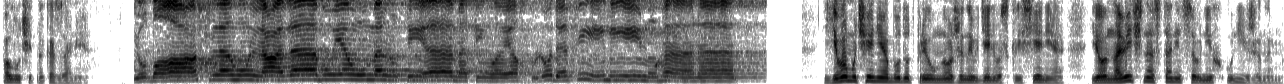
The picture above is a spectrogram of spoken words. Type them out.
получит наказание. يضاعف له العذاب يوم القيامة ويخلد فيه مهانا Его мучения будут приумножены в день воскресения, и он навечно останется в них униженным.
